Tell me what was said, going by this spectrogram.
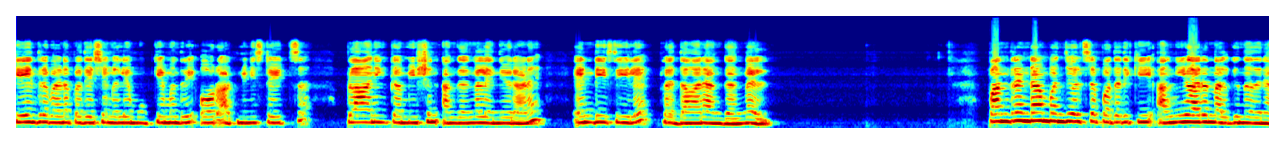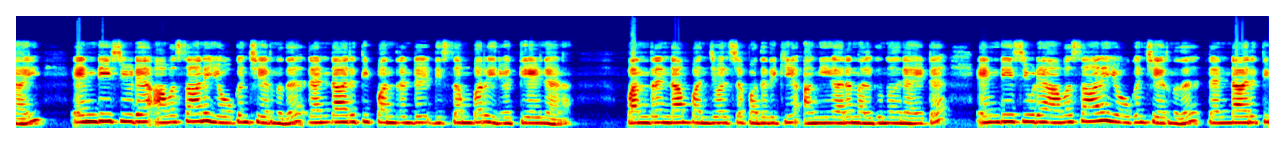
കേന്ദ്രഭരണ പ്രദേശങ്ങളിലെ മുഖ്യമന്ത്രി ഓർ അഡ്മിനിസ്ട്രേറ്റ്സ് പ്ലാനിംഗ് കമ്മീഷൻ അംഗങ്ങൾ എന്നിവരാണ് എൻ ഡി സിയിലെ പ്രധാന അംഗങ്ങൾ. പന്ത്രണ്ടാം പഞ്ചവത്സര പദ്ധതിക്ക് അംഗീകാരം നൽകുന്നതിനായി എൻ ഡി സിയുടെ അവസാന യോഗം ചേർന്നത് രണ്ടായിരത്തി പന്ത്രണ്ട് ഡിസംബർ ഇരുപത്തിയേഴിലാണ് പന്ത്രണ്ടാം പഞ്ചവത്സര പദ്ധതിക്ക് അംഗീകാരം നൽകുന്നതിനായിട്ട് എൻ ഡി സിയുടെ അവസാന യോഗം ചേർന്നത് രണ്ടായിരത്തി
